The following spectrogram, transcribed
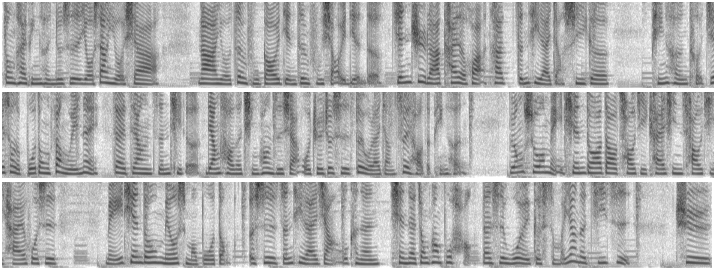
动态平衡就是有上有下，那有振幅高一点、振幅小一点的间距拉开的话，它整体来讲是一个平衡可接受的波动范围内。在这样整体的良好的情况之下，我觉得就是对我来讲最好的平衡。不用说每天都要到超级开心、超级嗨，或是。每一天都没有什么波动，而是整体来讲，我可能现在状况不好，但是我有一个什么样的机制去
